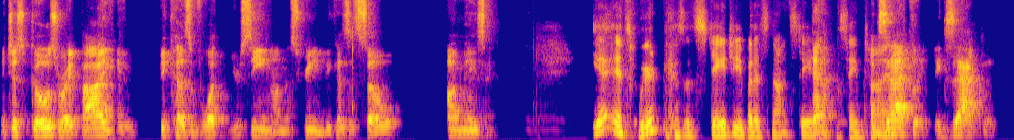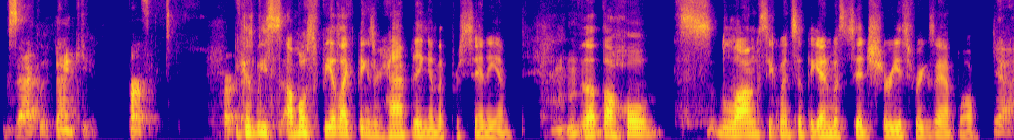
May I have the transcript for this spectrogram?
It just goes right by you because of what you're seeing on the screen because it's so amazing. yeah it's weird because it's stagey but it's not stagey Yeah, at the same time Exactly, exactly, exactly. Thank you. Perfect. Perfect. because we almost feel like things are happening in the proscenium Mhm. the, the whole long sequence at the end with Cyd Charisse, for example yeah,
